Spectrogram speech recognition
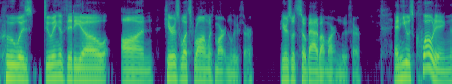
who was doing a video on here's what's wrong with Martin Luther. Here's what's so bad about Martin Luther. And he was quoting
